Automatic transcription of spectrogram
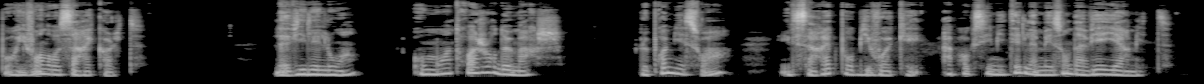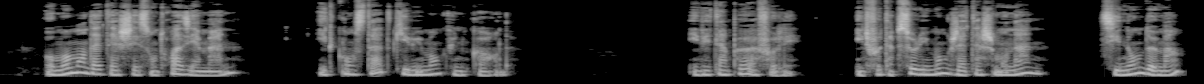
pour y vendre sa récolte. La ville est loin, au moins trois jours de marche. Le premier soir, il s'arrête pour bivouaquer à proximité de la maison d'un vieil ermite. Au moment d'attacher son troisième âne, il constate qu'il lui manque une corde. Il est un peu affolé. Il faut absolument que j'attache mon âne, sinon demain,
